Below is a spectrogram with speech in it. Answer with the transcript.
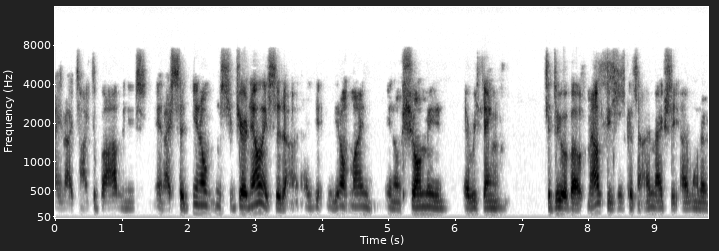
I, and I talked to Bob and he's, and I said, you know, Mr. Giardinelli, I said, you don't mind, you know, showing me everything to do about mouthpieces because I'm actually, I want to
